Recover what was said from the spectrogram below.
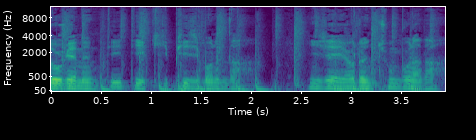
온도계는 띠띠 깊이 집어넣는다. 이제 열은 충분하다.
